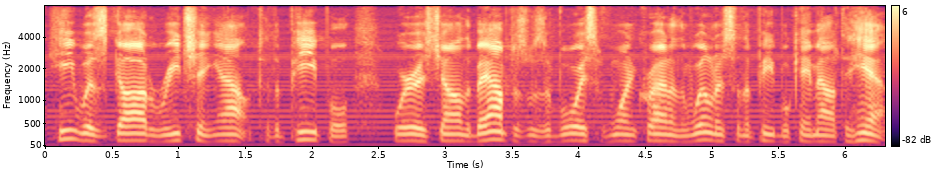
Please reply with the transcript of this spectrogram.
he was God reaching out to the people, whereas John the Baptist was a voice of one crying in the wilderness, and the people came out to him.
